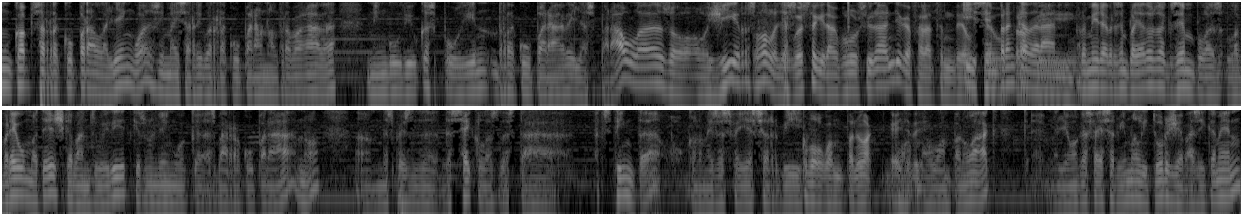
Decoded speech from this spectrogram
un cop s'ha recuperat la llengua, si mai s'arriba a recuperar una altra vegada, ningú diu que es puguin recuperar velles paraules o, o girs. Oh, la llengua seguirà evolucionant i agafarà també el i sempre en quedaran. propi... Però mira, per exemple, hi ha dos exemples. L'hebreu mateix, que abans ho he dit, que és una llengua que es va recuperar, no? Um, després de, de segles d'estar extinta, o que només es feia servir... Com el Wampanoag, gairebé. Com el Wampanoag, que una llengua que es feia servir en la litúrgia, bàsicament.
